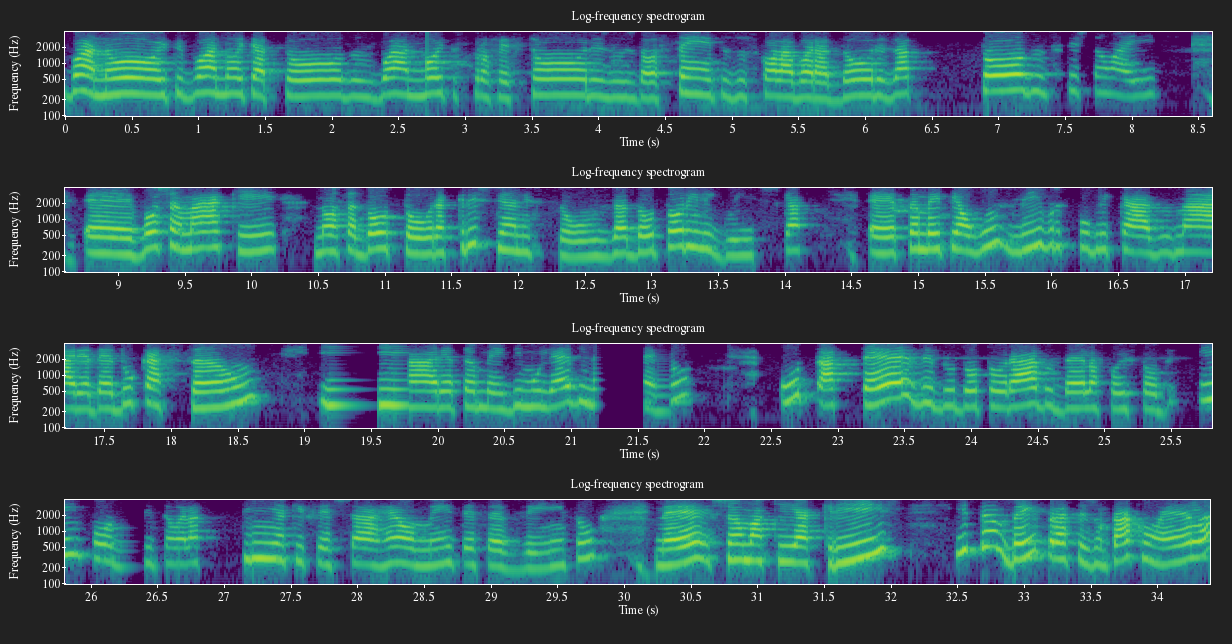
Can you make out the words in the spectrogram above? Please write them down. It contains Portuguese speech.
Boa noite, boa noite a todos, boa noite os professores, os docentes, os colaboradores, a todos que estão aí. É, vou chamar aqui nossa doutora Cristiane Souza, doutora em Linguística, é, também tem alguns livros publicados na área da educação e na área também de mulher de negro. A tese do doutorado dela foi sobre empoderamento, então ela tinha que fechar realmente esse evento, né? Chamo aqui a Cris e também para se juntar com ela,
